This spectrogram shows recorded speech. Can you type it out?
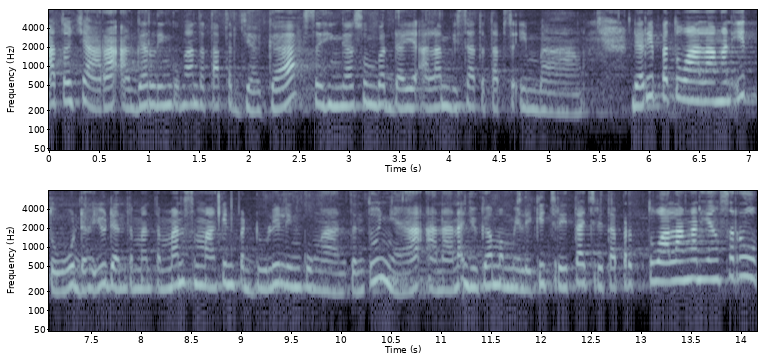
atau cara agar lingkungan tetap terjaga sehingga sumber daya alam bisa tetap seimbang. Dari petualangan itu, Dayu dan teman-teman semakin peduli lingkungan. Tentunya anak-anak juga memiliki cerita-cerita petualangan yang seru,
